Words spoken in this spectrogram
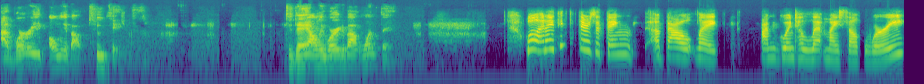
I worried only about two things. Today I only worried about one thing. Well, and I think there's a thing about like I'm going to let myself worry,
